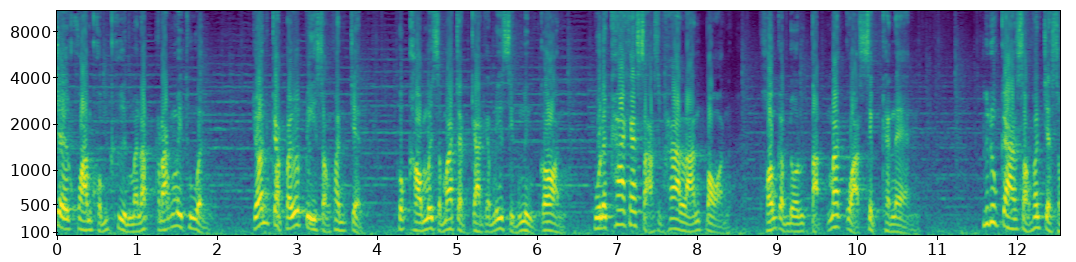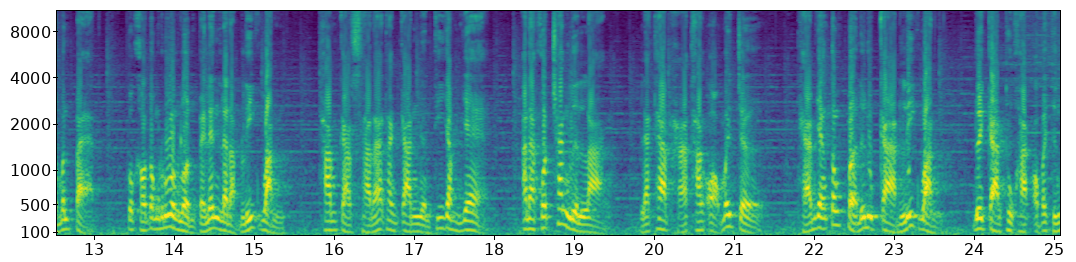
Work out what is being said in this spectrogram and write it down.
เจอความขมขื่นมานับครั้งไม่ถ้วน ย้อนกลับไปเมื่อปี 2007 พวกเขาไม่สามารถจัดการกับหนี้สินหนึ่งก้อน มูลค่าแค่ 35 ล้านปอนด์พร้อมกับโดนตัดมากกว่า 10 คะแนน ฤดูกาล 2007-2008 พวกเขาต้องร่วงหล่นไปเล่นระดับลีกวันท่ามกางสถานะทางการเงินที่ย่ำแย่ อนาคตช่างเลือนลาง และแทบหาทางออกไม่เจอ แถมยังต้องเปิดฤดูกาลลีกวันด้วยการถูกหักออกไปถึง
